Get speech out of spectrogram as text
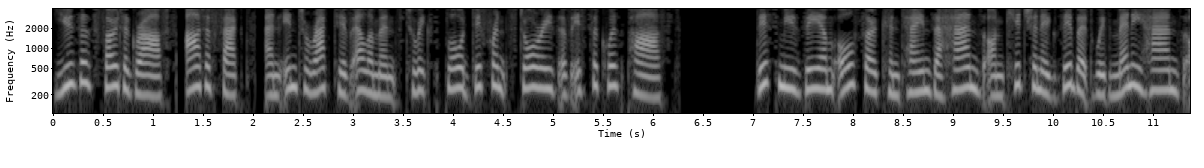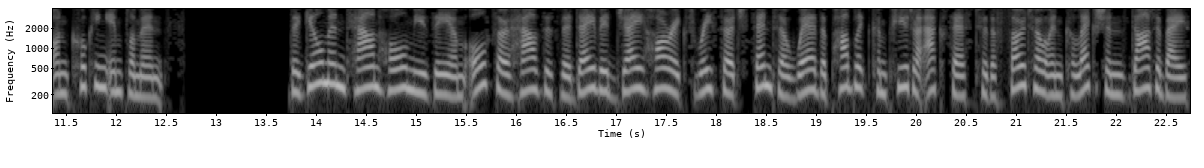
uses photographs, artifacts, and interactive elements to explore different stories of Issaquah's past. This museum also contains a hands-on kitchen exhibit with many hands-on cooking implements. The Gilman Town Hall Museum also houses the David J. Horrocks Research Center where the public computer access to the photo and collections database,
